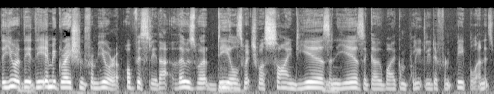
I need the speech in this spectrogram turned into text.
the, Euro, the mm. the immigration from Europe, obviously that those were mm. deals which were signed years and years ago by completely different people, and it's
